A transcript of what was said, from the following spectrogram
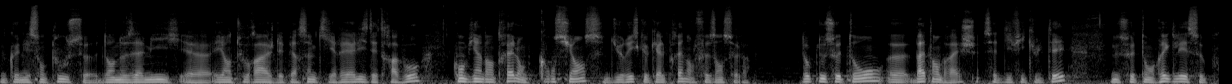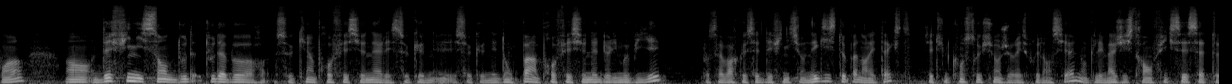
Nous connaissons tous euh, dans nos amis euh, et entourage des personnes qui réalisent des travaux. Combien d'entre elles ont conscience du risque qu'elles prennent en faisant cela? Donc nous souhaitons euh, battre en brèche cette difficulté. Nous souhaitons régler ce point en définissant tout d'abord ce qu'est un professionnel et ce que, ce que n'est donc pas un professionnel de l'immobilier faut savoir que cette définition n'existe pas dans les textes, c'est une construction jurisprudentielle. Donc les magistrats ont fixé cette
